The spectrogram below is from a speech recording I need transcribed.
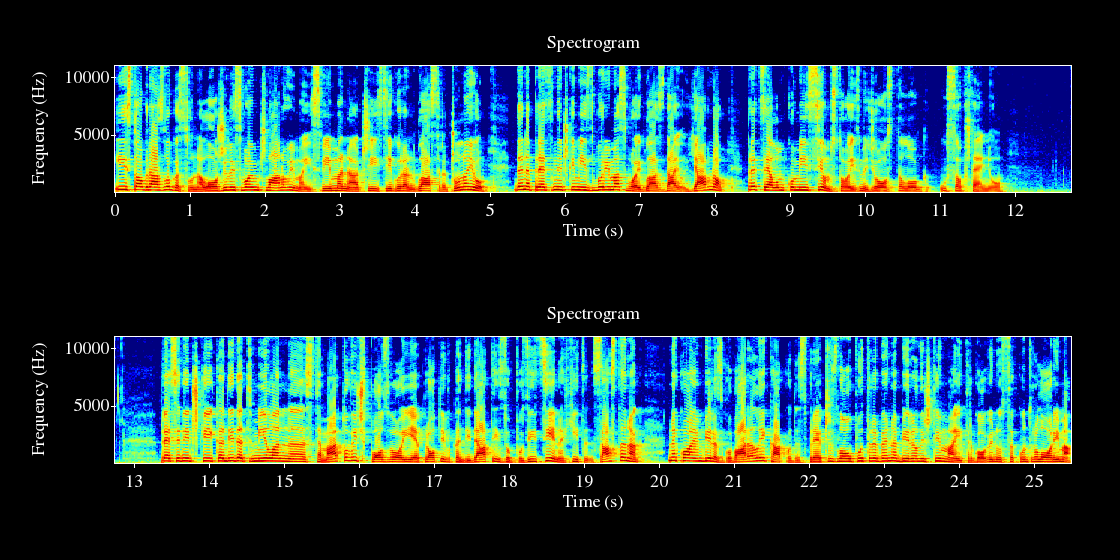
i iz tog razloga su naložili svojim članovima i svima na čiji siguran glas računaju da na predsjedničkim izborima svoj glas daju javno, pred celom komisijom stoji između ostalog u saopštenju. Predsjednički kandidat Milan Stamatović pozvao je protiv kandidata iz opozicije na hitan sastanak na kojem bi razgovarali kako da spreče zloupotrebe na biralištima i trgovinu sa kontrolorima.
